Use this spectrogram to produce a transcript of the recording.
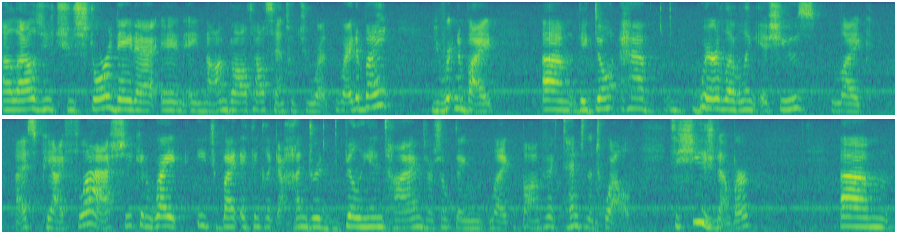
allows you to store data in a non volatile sense, which you write, a byte, you've written a byte. Um, they don't have wear leveling issues like SPI Flash, so you can write each byte, I think, like 100 billion times or something like like 10 to the 12. It's a huge number. Um,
